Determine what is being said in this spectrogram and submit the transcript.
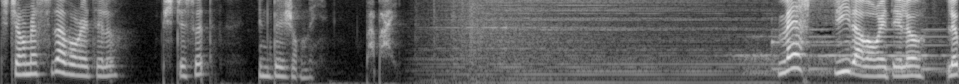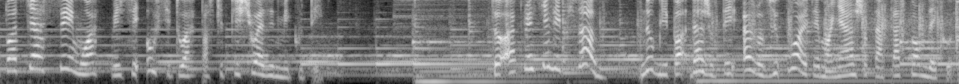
Je te remercie d'avoir été là, puis je te souhaite une belle journée. Bye bye. Merci d'avoir été là. Le podcast, c'est moi, mais c'est aussi toi parce que tu choisis de m'écouter. T'as apprécié l'épisode? N'oublie pas d'ajouter un review ou un témoignage sur ta plateforme d'écoute.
